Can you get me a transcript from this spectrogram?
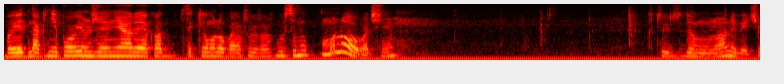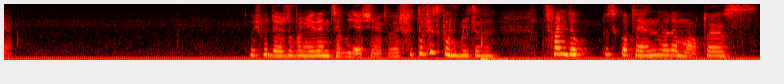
bo jednak nie powiem, że nie, ale jako takie malowania, które tak chcę mu pomalować, nie? Ktoś z domu, no ale wiecie. Myśmy to używanie ręce widać, nie? To, też- to wszystko w ogóle. To jest fajnie, to wszystko ten, wiadomo, to jest.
